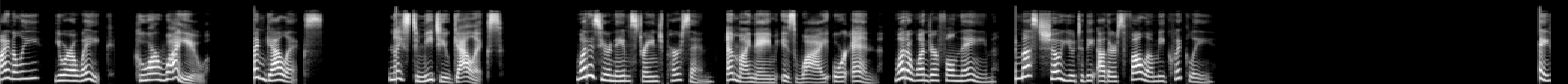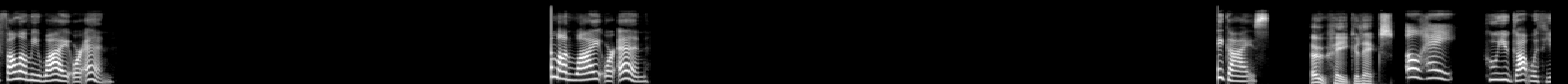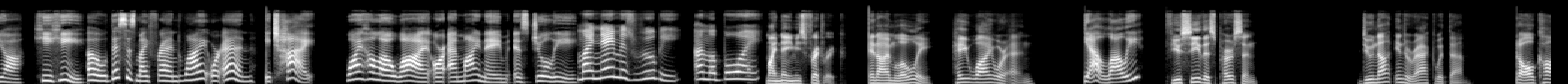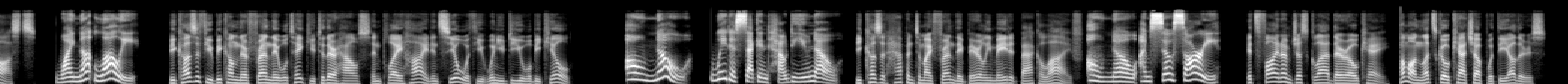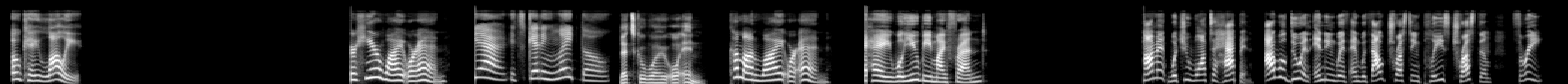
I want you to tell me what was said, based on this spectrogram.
finally, you're awake. Who are why you? I'm Galax. Nice to meet you, Galax. What is your name, strange person? And my name is Y or N. What a wonderful name. I must show you to the others. Follow me quickly. Hey, follow me Y or N. Come on Y or N. Hey guys. Oh, hey, Galax. Oh, hey. Who you got with ya? He he. Oh, this is my friend Y or N. H hi. Why hello Y or and my name is Julie. My name is Ruby. I'm a boy. My name is Frederick. And I'm Lowly. Hey, Y or N. Yeah, Lolly? If you see this person, do not interact with them at all costs. Why not Lolly? Because if you become their friend, they will take you to their house and play hide and seal with you. When you do, you will be killed. Oh no. Wait a second, how do you know? Because it happened to my friend, they barely made it back alive. Oh no, I'm so sorry. It's fine, I'm just glad they're okay. Come on, let's go catch up with the others. Okay, Lolly. You're here Y or N. Yeah, it's getting late though. Let's go Y or N. Come on Y or N. Hey, will you be my friend? Comment what you want to happen. I will do an ending with and without trusting, please trust them. 3,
